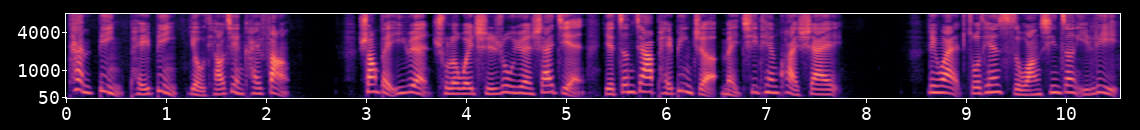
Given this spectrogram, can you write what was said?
探病陪病有条件开放。双北医院除了维持入院筛检，也增加陪病者每七天快筛。另外，昨天死亡新增一例，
